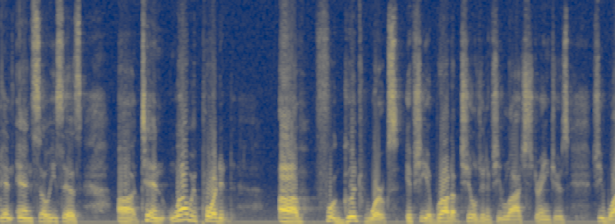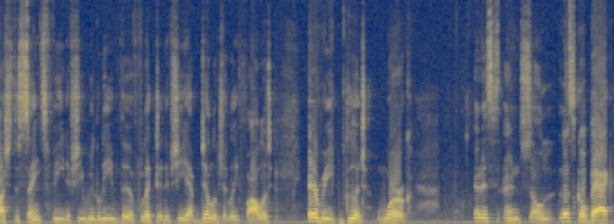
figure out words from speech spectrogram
and and so he says uh, 10 well reported of for good works, if she had brought up children, if she lodged strangers, she washed the saints' feet, if she relieved the afflicted, if she have diligently followed every good work. And, it's, and so let's go back.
